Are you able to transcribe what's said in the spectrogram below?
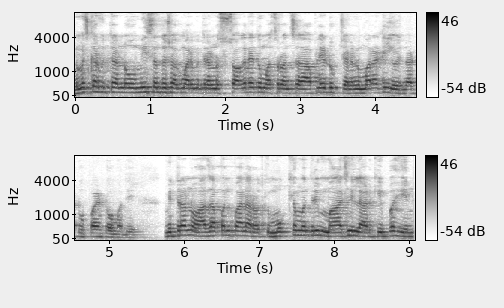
नमस्कार मित्रांनो मी संतोष वाघमारे. मित्रांनो स्वागत आहे तुम्हा सर्वांचं आपल्या युट्यूब चॅनल मराठी योजना टू पॉईंट oh मध्ये. मित्रांनो आज आपण पाहणार आहोत की मुख्यमंत्री माझी लाडकी बहीण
